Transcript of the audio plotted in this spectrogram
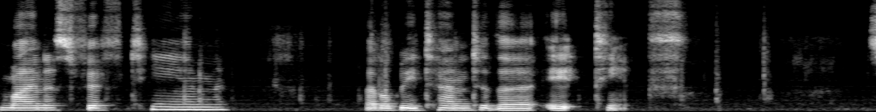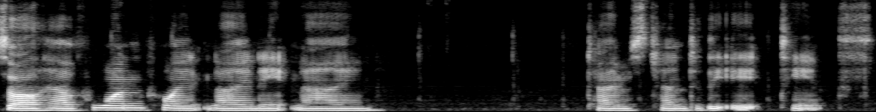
minus 15, that'll be 10 to the 18th. So I'll have 1.989 times 10 to the 18th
